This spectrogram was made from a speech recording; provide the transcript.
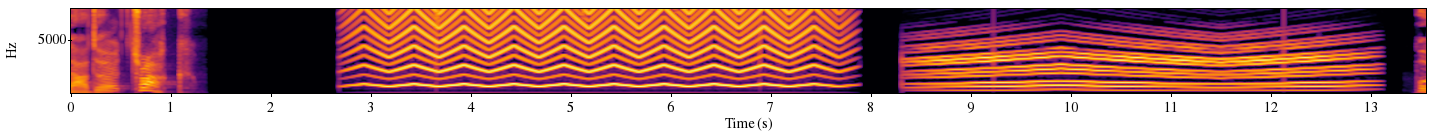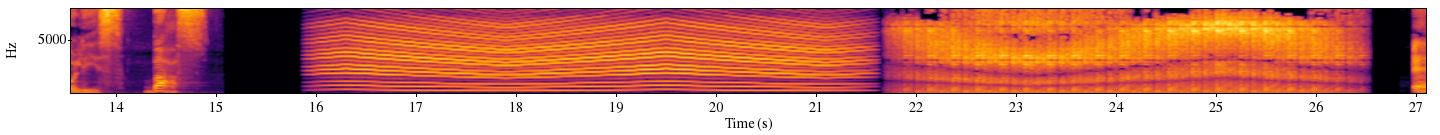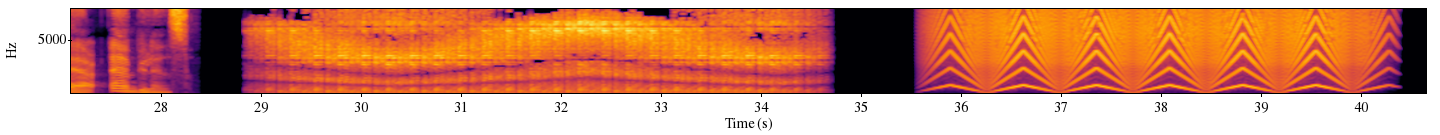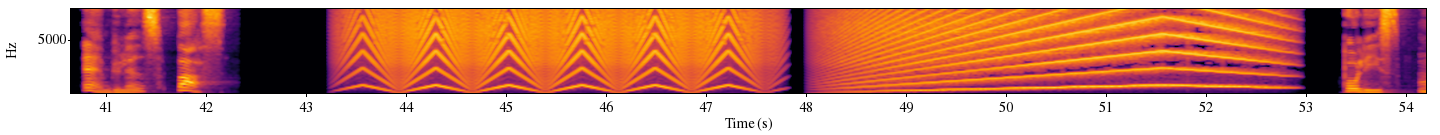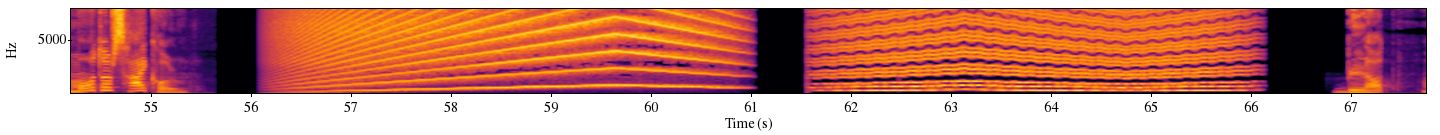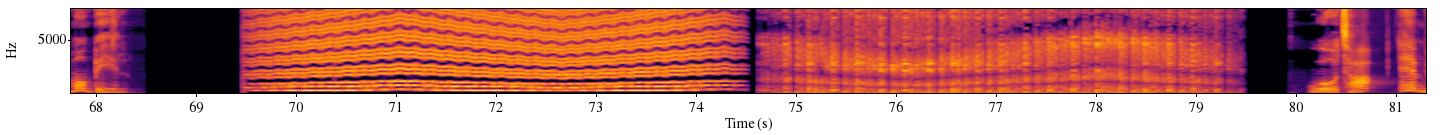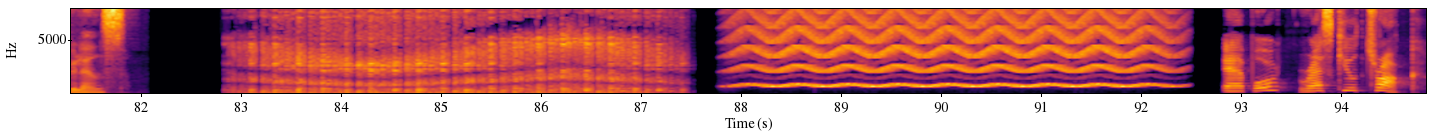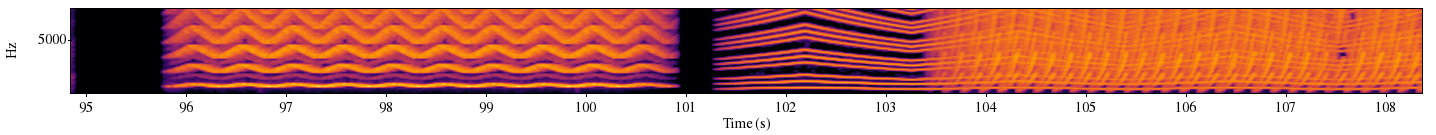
Ladder truck. Police bus. Air ambulance. Ambulance bus. Police motorcycle. Blood mobile. Water ambulance. Airport rescue truck. Woo!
